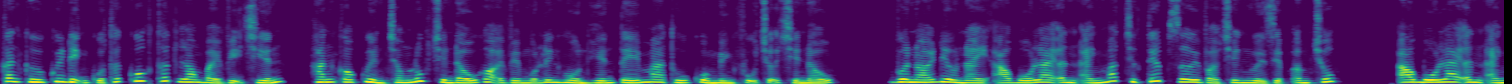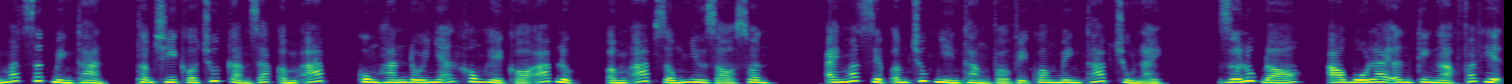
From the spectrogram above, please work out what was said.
Căn cứ quy định của thất quốc thất long bài vị chiến, hắn có quyền trong lúc chiến đấu gọi về một linh hồn hiến tế ma thú của mình phụ trợ chiến đấu. Vừa nói điều này, áo bố lai ân ánh mắt trực tiếp rơi vào trên người diệp âm trúc. Áo bố lai ân ánh mắt rất bình thản, thậm chí có chút cảm giác ấm áp, cùng hắn đối nhãn không hề có áp lực ấm áp giống như gió xuân. Ánh mắt diệp âm trúc nhìn thẳng vào vị quang minh tháp chủ này. Giữa lúc đó, áo bố lai ân kinh ngạc phát hiện,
